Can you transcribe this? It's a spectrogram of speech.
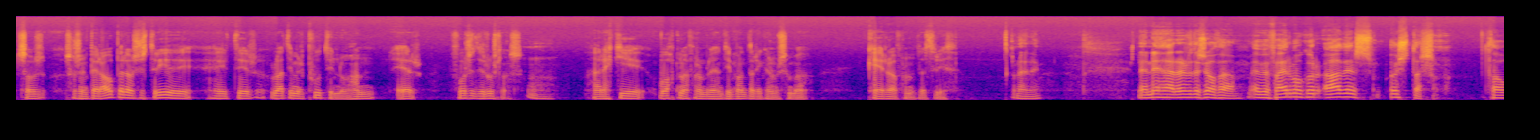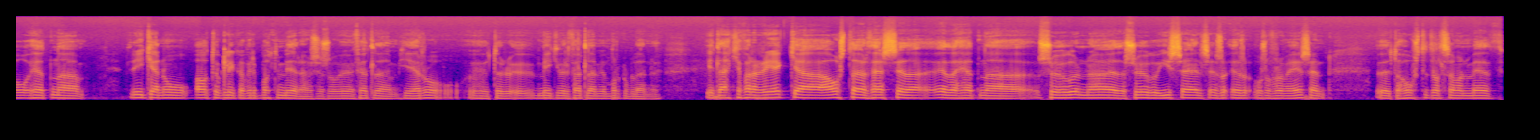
svo, svo sem ber ábyrð á þessu stríði heitir Vladimir Putin og hann er fórsetið Rúslands það er ekki vopnaframlegandi í bandaríkanum sem að keira áfram þetta stríð Nei, nei. Nei, það er erfitt að sjá það. Ef við færum okkur aðeins austar, þá hérna ríkja nú átök líka fyrir botnum miðra, sem svo við höfum fjallaðum hér og og er mikið verið fjallaðum í morgunblæðinu. ég ætla ekki að fara að rekja ástæður þess eða, eða hérna söguna eða sögu Ísæls og, og svo framvegis en auðvitað hóst þetta allt saman með,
